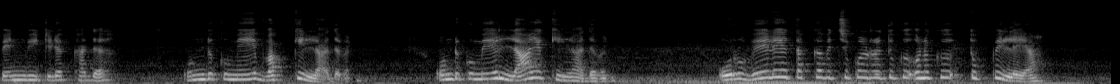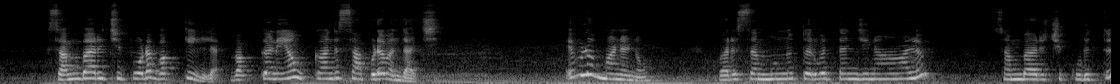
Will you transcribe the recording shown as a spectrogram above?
பெண் வீட்டிட கதை ஒன்றுக்குமே வக்கில்லாதவன். ஒன்றுக்குமே லாயக்கில்லாதவன். ஒரு வேலையை தக்க வச்சு கொள்றதுக்கு உனக்கு துப்பு இல்லையா சம்பாரிச்சு போட வக்கு இல்லை வக்கனையா உட்காந்து சாப்பிட வந்தாச்சு. எவ்வளோ மனநோ வருஷம் முந்நூற்றி அறுபத்தஞ்சு நாளும் சம்பாரிச்சு கொடுத்து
